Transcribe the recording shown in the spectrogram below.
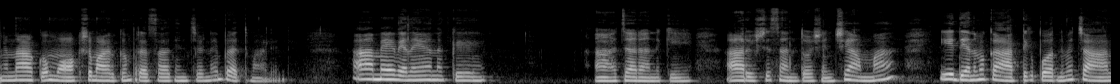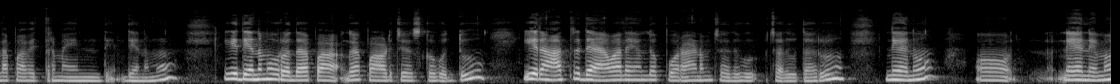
నాకు మోక్ష మార్గం ప్రసాదించండి బ్రతిమాలింది. ఆమె వినయానికి ఆచారానికి ఆ ఋషి సంతోషించి అమ్మ ఈ దినము కార్తీక పౌర్ణమి చాలా పవిత్రమైన దినము. ఈ దినము వృధాగా పాడు చేసుకోవద్దు. ఈ రాత్రి దేవాలయంలో పురాణం చదువు చదువుతారు. నేను నేనేమో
